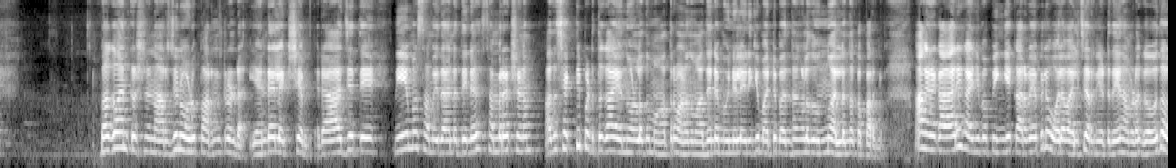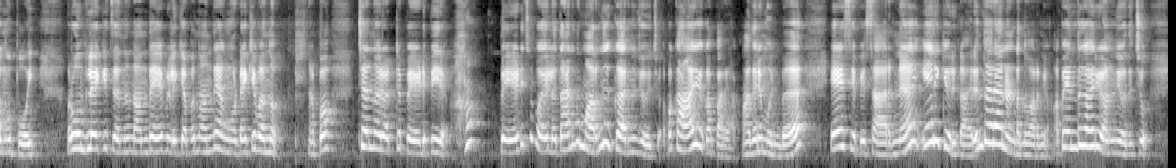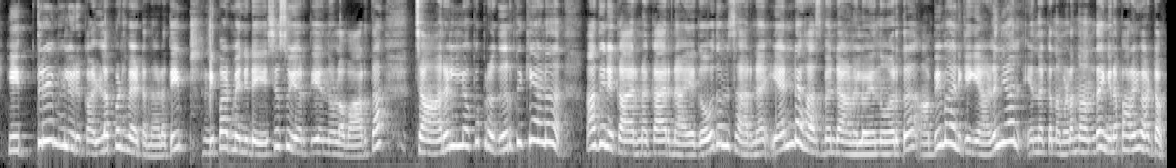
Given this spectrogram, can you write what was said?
ഭഗവാൻ കൃഷ്ണൻ അർജുനോട് പറഞ്ഞിട്ടുണ്ട് എന്റെ ലക്ഷ്യം രാജ്യത്തെ നിയമ സംവിധാനത്തിന്റെ സംരക്ഷണം അത് ശക്തിപ്പെടുത്തുക എന്നുള്ളത് മാത്രമാണെന്നും അതിന്റെ മുന്നിൽ എനിക്ക് മറ്റു ബന്ധങ്ങളതൊന്നും അല്ലെന്നൊക്കെ പറഞ്ഞു. അങ്ങനെ കാര്യം കഴിഞ്ഞപ്പോൾ പിങ്കെ കറിവേപ്പില പോലെ വലിച്ചെറിഞ്ഞിട്ടതേ നമ്മുടെ ഗൗതം അങ്ങ് പോയി. റൂമിലേക്ക് ചെന്ന് നന്ദയെ വിളിക്കും അപ്പോൾ നന്ദ അങ്ങോട്ടേക്ക് വന്നു. അപ്പോൾ ചെന്നൊരൊറ്റ പേടിപ്പീര് പേടിച്ചു പോയല്ലോ താനത് മറന്നു നിൽക്കുമായിരുന്നു ചോദിച്ചു. അപ്പോൾ കാര്യമൊക്കെ പറയാം. അതിനു മുൻപ് എ സി പി സാറിന് എനിക്കൊരു കാര്യം തരാനുണ്ടെന്ന് പറഞ്ഞു. അപ്പോൾ എന്ത് കാര്യമാണെന്ന് ചോദിച്ചു. ഇത്രയും വലിയൊരു കള്ളപ്പണ വേട്ട നടത്തി ഡിപ്പാർട്ട്മെന്റിന്റെ യശസ് ഉയർത്തി എന്നുള്ള വാർത്ത ചാനലിലൊക്കെ പ്രകീർത്തിക്കുകയാണ്. അതിന് കാരണക്കാരനായ ഗൗതം സാറിന് എന്റെ ഹസ്ബൻഡ് ആണല്ലോ എന്നോർത്ത് അഭിമാനിക്കുകയാണ് ഞാൻ എന്നൊക്കെ നമ്മുടെ നന്ദ ഇങ്ങനെ പറയുവാട്ടോ.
